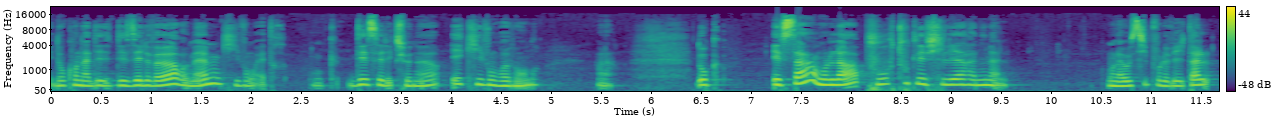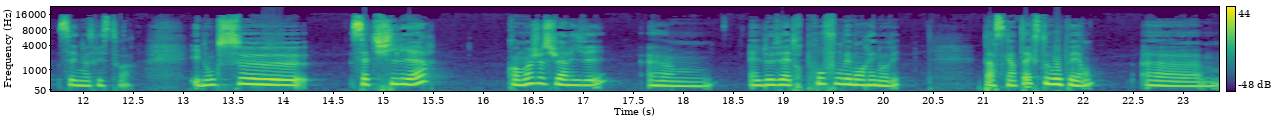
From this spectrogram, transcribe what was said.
Et donc on a des, des éleveurs eux-mêmes qui vont être donc des sélectionneurs et qui vont revendre. Donc et ça, on l'a pour toutes les filières animales. On l'a aussi pour le végétal, c'est une autre histoire. Et donc ce cette filière, quand moi je suis arrivée, euh, elle devait être profondément rénovée parce qu'un texte européen euh,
